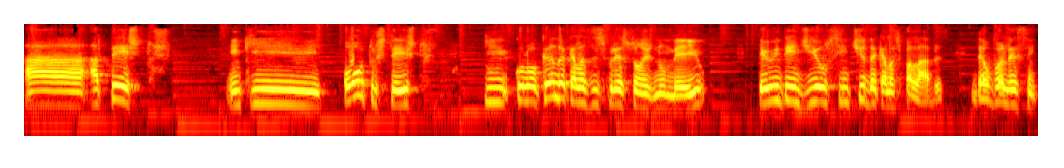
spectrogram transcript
a, a textos, em que outros textos, que colocando aquelas expressões no meio, eu entendia o sentido daquelas palavras. Então eu falei assim:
